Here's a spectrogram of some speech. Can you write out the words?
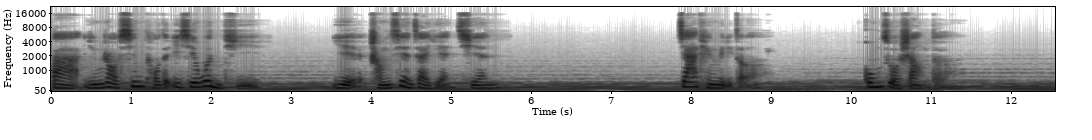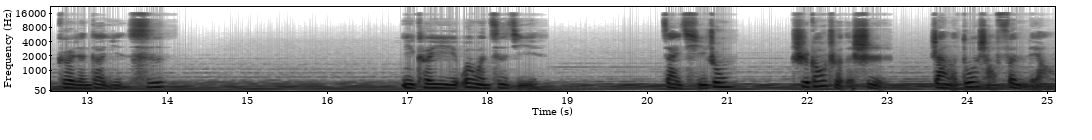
把萦绕心头的一些问题也呈现在眼前，家庭里的、工作上的、个人的隐私。你可以问问自己，在其中，至高者的事占了多少分量？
